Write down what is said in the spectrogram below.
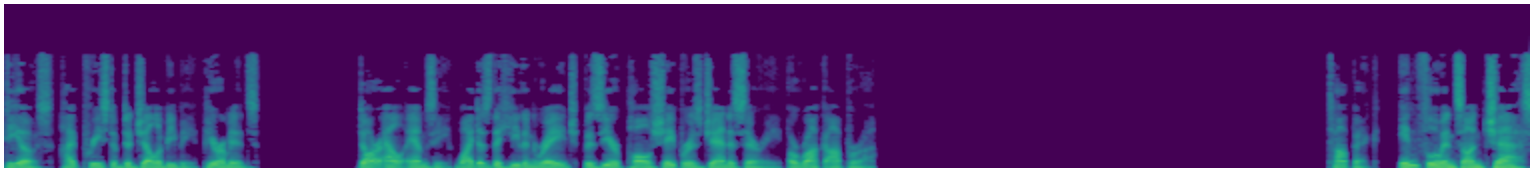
Dios High Priest of Djelibeybi Pyramids Dar al-Amzi Why Does the Heathen Rage? Vizier Paul Shaper's Janissary, a rock opera. Influence on chess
